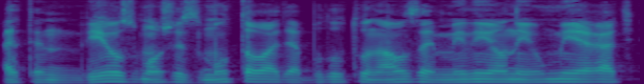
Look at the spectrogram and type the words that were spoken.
aj ten vírus môže zmutovať a budú tu naozaj milióny umierať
